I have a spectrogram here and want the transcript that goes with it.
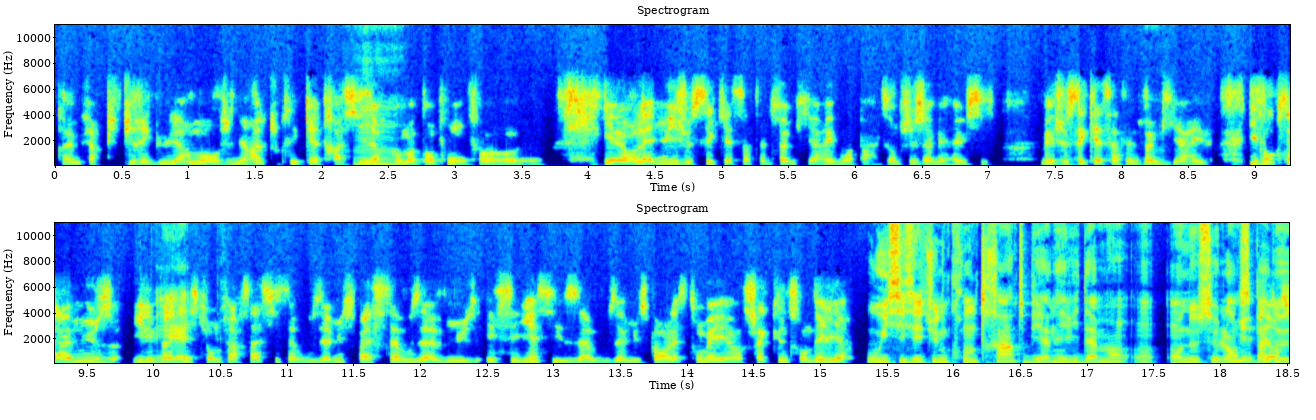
quand même faire pipi régulièrement, en général, toutes les 4 à 6 heures, Mm. comme un tampon. Enfin, euh. Et alors, la nuit, je sais qu'il y a certaines femmes qui arrivent. Moi, par exemple, j'ai jamais réussi. Mais je sais qu'il y a certaines femmes Mm. qui y arrivent. Il faut que ça amuse. Il n'est pas question de faire ça si ça vous amuse pas. Si ça vous amuse, essayez. Si ça vous amuse pas, on laisse tomber. Hein. Chacune son délire. Oui, si c'est une contrainte, bien évidemment, on, on ne se lance mais pas bien dedans.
